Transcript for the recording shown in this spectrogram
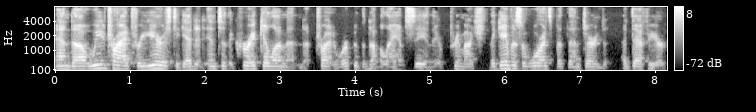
And uh, we've tried for years to get it into the curriculum and try to work with the AAMC, and they're pretty much they gave us awards, but then turned a deaf ear.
